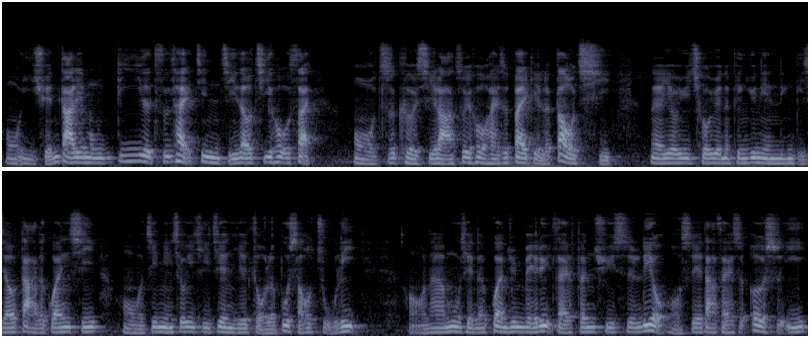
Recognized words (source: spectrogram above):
哦，以全大联盟第一的姿态晋级到季后赛哦，只可惜啦，最后还是败给了道奇。那由于球员的平均年龄比较大的关系，哦，今年休息期间也走了不少主力，哦，那目前的冠军赔率在分区是六，哦，世界大赛是二十一，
